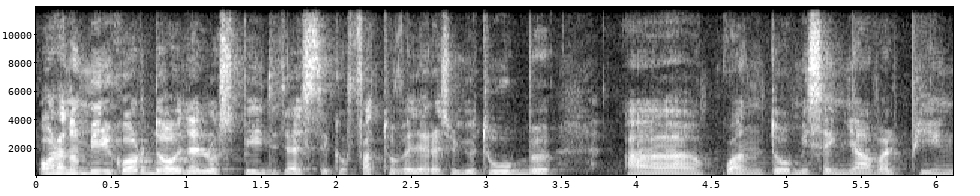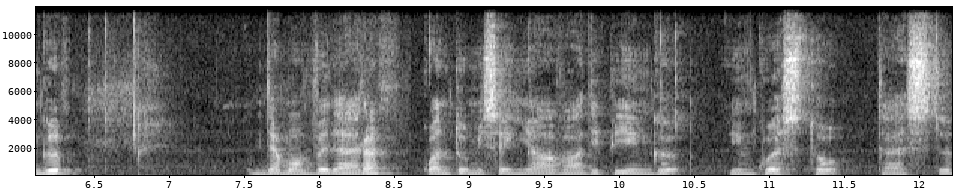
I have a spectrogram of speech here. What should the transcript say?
Ora non mi ricordo nello speed test che ho fatto vedere su YouTube uh, quanto mi segnava il ping. Andiamo a vedere quanto mi segnava di ping in questo test.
